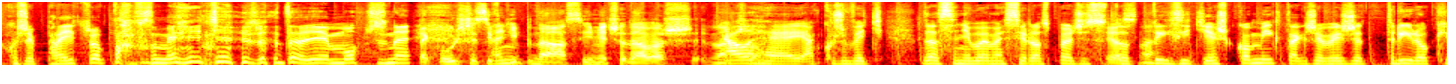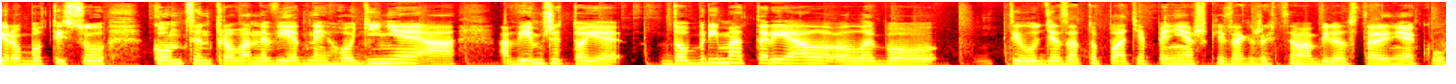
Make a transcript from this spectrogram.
akože prečo tam smejete, že to nie je možné. Tak určite si vtipná, Ani... asi niečo dávaš na Ale hej, akože veď zase nebudeme si rozprávať, že to, ty si tiež komik, takže vieš, že 3 roky roboty sú koncentrované v jednej hodine a, a viem, že to je dobrý materiál, lebo tí ľudia za to platia peniažky, takže chcem, aby dostali nejakú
